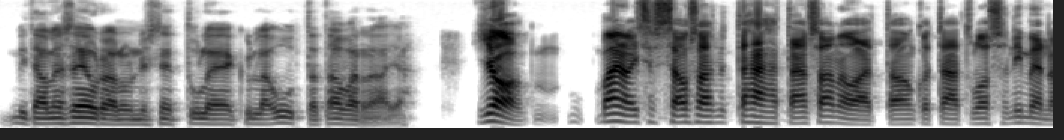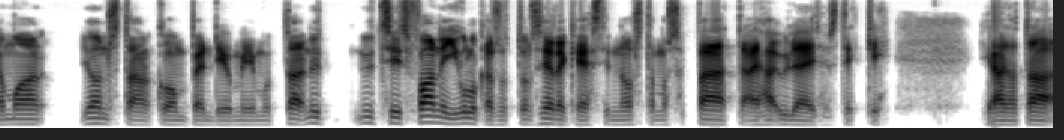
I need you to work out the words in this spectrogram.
mitä olen seuraillut, niin sinne tulee kyllä uutta tavaraa. Ja... Joo, mä en itse asiassa osaa nyt tähän hätään sanoa, että onko tämä tulossa nimenomaan Johnston Compendiumiin, mutta nyt, nyt siis fanijulkaisut on selkeästi nostamassa päättää ihan yleisestikin. Ja tota,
